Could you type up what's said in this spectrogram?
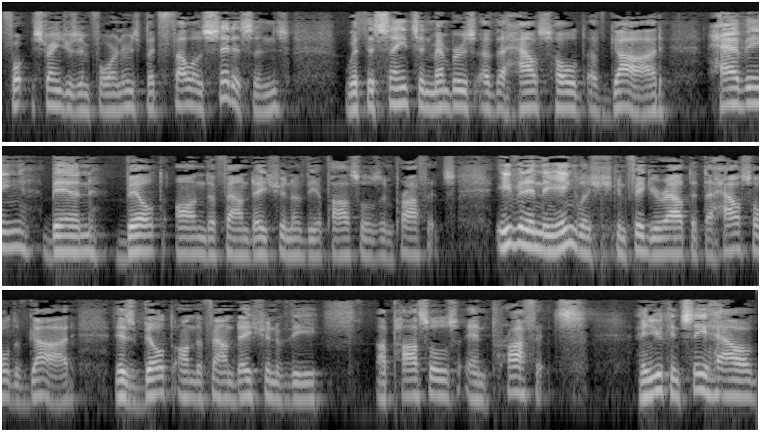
for, strangers and foreigners, but fellow citizens with the saints and members of the household of God, having been built on the foundation of the apostles and prophets. Even in the English, you can figure out that the household of God is built on the foundation of the apostles and prophets. And you can see how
